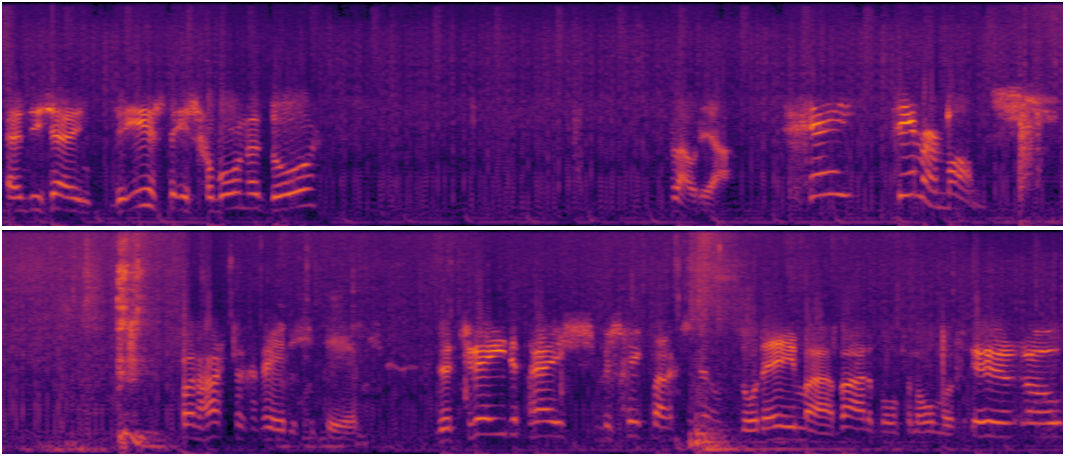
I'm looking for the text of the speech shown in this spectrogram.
En die zijn, de eerste is gewonnen door... Claudia. G. Timmermans. Van harte gefeliciteerd. De tweede prijs beschikbaar gesteld door de HEMA, waardebon van 100 euro,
